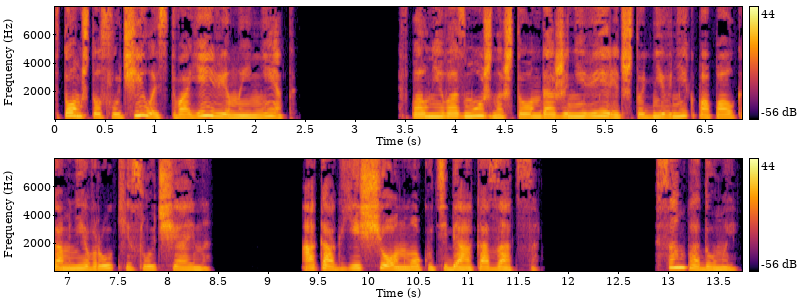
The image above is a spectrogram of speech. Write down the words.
В том, что случилось, твоей вины нет. Вполне возможно, что он даже не верит, что дневник попал ко мне в руки случайно. А как еще он мог у тебя оказаться? Сам подумай,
